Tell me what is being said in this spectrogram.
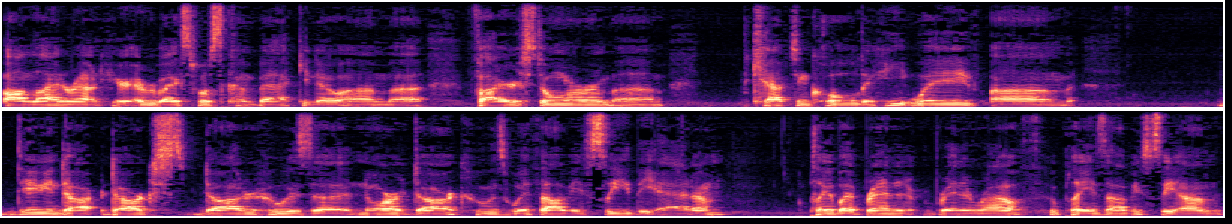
online around here. Everybody's supposed to come back, you know, um, uh, Firestorm, um, Captain Cold and Heatwave, um, Damien Dar- Darhk's daughter, who is uh, Nora Darhk, who is with obviously the Atom, played by Brandon Brandon Routh, who plays obviously um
